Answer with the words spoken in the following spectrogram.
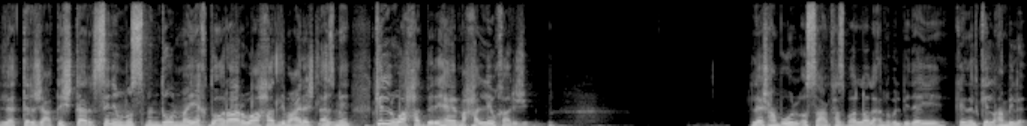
لترجع تشتر سنة ونص من دون ما ياخدوا قرار واحد لمعالجة الأزمة. كل واحد برهان محلي وخارجي. ليش عم بقول القصة عند حزب الله؟ لأنه بالبداية كان الكل عم بلق.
